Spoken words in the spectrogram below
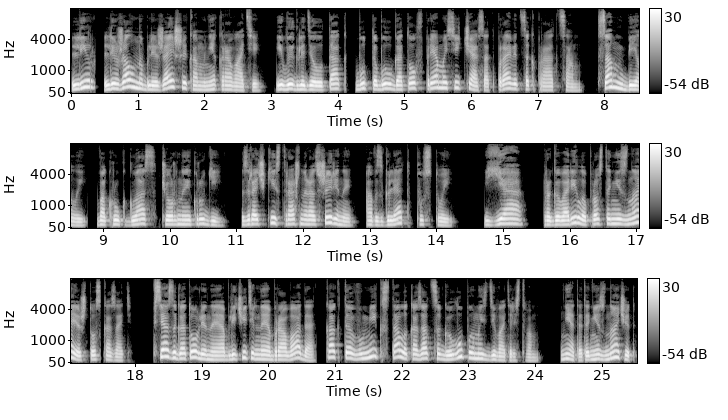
Лир лежал на ближайшей ко мне кровати и выглядел так, будто был готов прямо сейчас отправиться к праотцам. Сам белый, вокруг глаз черные круги, зрачки страшно расширены, а взгляд пустой. Я проговорила, просто не зная, что сказать. Вся заготовленная обличительная бравада как-то вмиг стала казаться глупым издевательством. Нет, это не значит,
